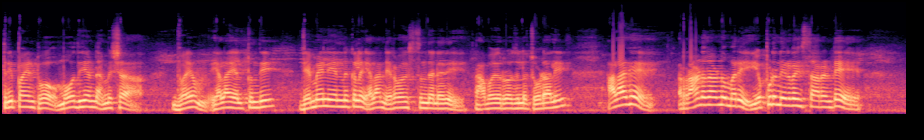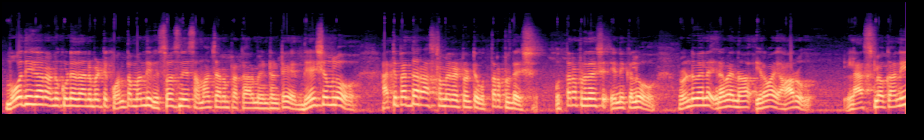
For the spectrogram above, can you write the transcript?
three point O Modi and Amit Shah ద్వయం ఎలా వెళ్తుంది జమేలి ఎన్నికలు ఎలా నిర్వహిస్తుంది అనేది రాబోయే రోజుల్లో చూడాలి. అలాగే రాను రాను మరి ఎప్పుడు నిర్వహిస్తారంటే మోదీ గారు అనుకునే దాన్ని బట్టి కొంతమంది విశ్వసనీయ సమాచారం ప్రకారం ఏంటంటే దేశంలో అతిపెద్ద రాష్ట్రమైనటువంటి ఉత్తరప్రదేశ్ ఉత్తరప్రదేశ్ ఎన్నికలు రెండు వేల ఇరవై నా ఇరవై ఆరు లాస్ట్లో కానీ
